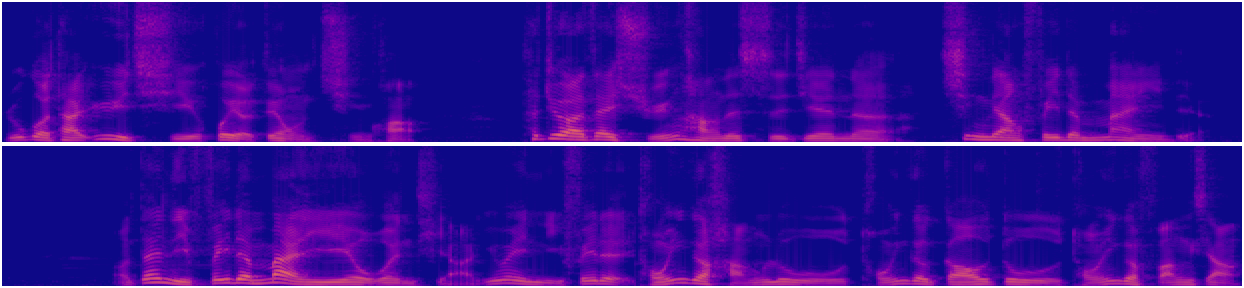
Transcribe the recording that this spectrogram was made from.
如果他预期会有这种情况，他就要在巡航的时间呢，尽量飞得慢一点啊，但你飞得慢也有问题啊，因为你飞的同一个航路、同一个高度、同一个方向，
